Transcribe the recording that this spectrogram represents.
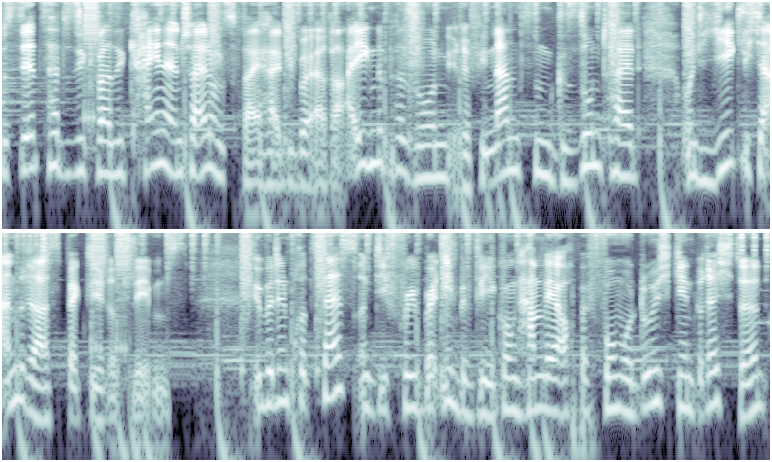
Bis jetzt hatte sie quasi keine Entscheidungsfreiheit über ihre eigene Person, ihre Finanzen, Gesundheit und jegliche andere Aspekte ihres Lebens. Über den Prozess und die Free Britney-Bewegung haben wir ja auch bei FOMO durchgehend berichtet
